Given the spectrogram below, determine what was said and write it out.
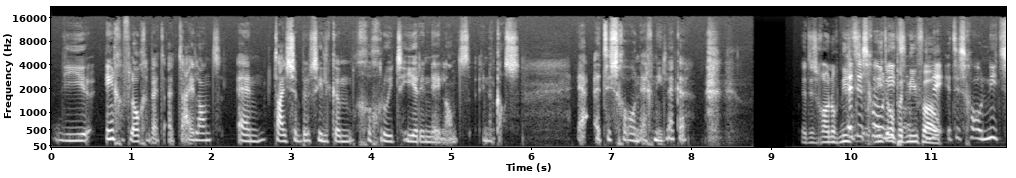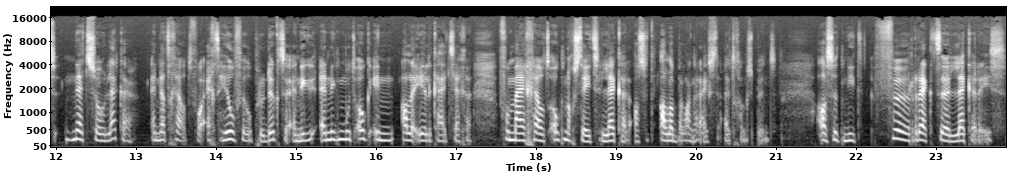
die hier ingevlogen werd uit Thailand en Thaise basilicum gegroeid hier in Nederland in de kas. Ja, het is gewoon echt niet lekker. Het is gewoon nog niet, niet op het niveau. Nee, het is gewoon niet net zo lekker. En dat geldt voor echt heel veel producten. En ik, en ik moet ook in alle eerlijkheid zeggen, voor mij geldt ook nog steeds lekker als het allerbelangrijkste uitgangspunt. Als het niet verrekte lekker is,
